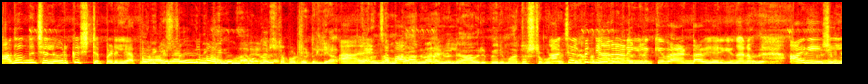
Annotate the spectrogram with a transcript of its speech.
അതൊന്നും ചിലവർക്ക് ഇഷ്ടപ്പെടില്ല. അപ്പൊ എനിക്ക് ഇഷ്ട- രണ്ട് എനിക്ക് ഭാഗം നമുക്ക് പറയാനുള്ളത്. ഇഷ്ടപ്പെട്ടിട്ടില്ല. ആ, കാരണം രണ്ട് നമുക്ക് ഭാഗം അനു അനുവിന്റെ ആ ഒരു പെരുമാറ്റം ആ ഇഷ്ടപ്പെട്ടിട്ടില്ല ചിലപ്പോ അതേപോലെ ഞാനാണെങ്കിൽ എനിക്ക് വേണ്ട വിചാരിക്കും. കാരണം ആ രീതിയിൽ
